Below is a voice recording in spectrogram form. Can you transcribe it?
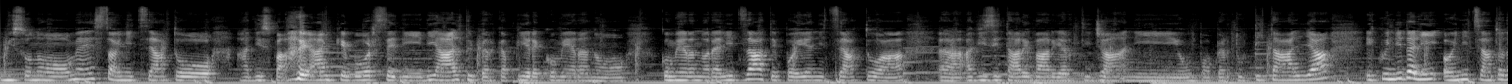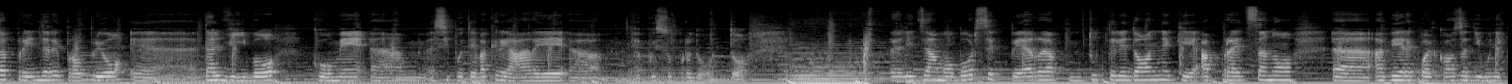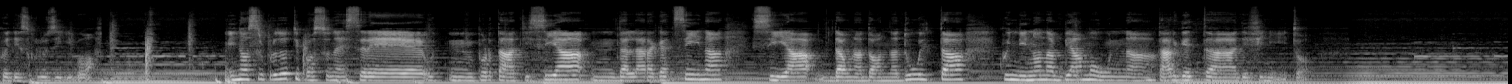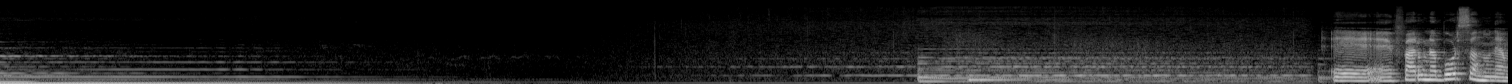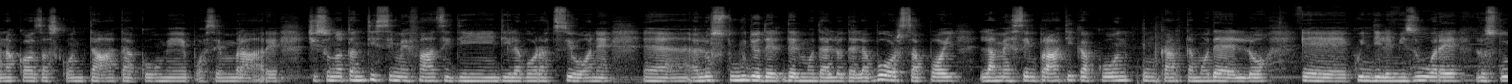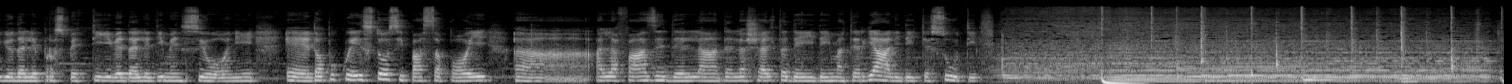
mi sono messa, ho iniziato a disfare anche borse di, di altri per capire come erano, come erano realizzate, poi ho iniziato a, uh, a, visitare vari artigiani un po' per tutta Italia e quindi da lì ho iniziato ad apprendere proprio eh, dal vivo come um, si poteva creare um, questo prodotto realizziamo borse per mm, tutte le donne che apprezzano eh, avere qualcosa di unico ed esclusivo. I nostri prodotti possono essere mm, portati sia mm, dalla ragazzina sia da una donna adulta, quindi non abbiamo un target eh, definito. E fare una borsa non è una cosa scontata come può sembrare, ci sono tantissime fasi di, di lavorazione, eh, lo studio de, del modello della borsa, poi la messa in pratica con un cartamodello, eh, quindi le misure, lo studio delle prospettive, delle dimensioni e dopo questo si passa poi eh, alla fase della, della scelta dei, dei materiali, dei tessuti.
